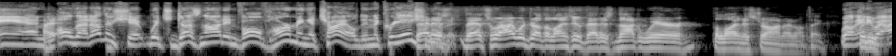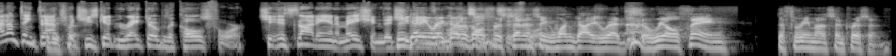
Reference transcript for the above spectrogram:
and I- all that other shit, which does not involve harming a child in the creation that of is it. that's where I would draw the line too. That is not where the line is drawn. I don't think. Well, Pretty- anyway, I don't think that's what she's getting raked over the coals for. She, it's not animation that She's she getting raked over the coals for sentencing one guy who had the real thing to three months in prison,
